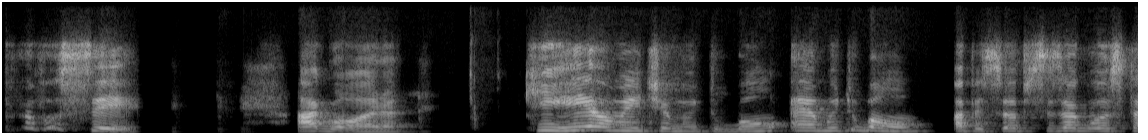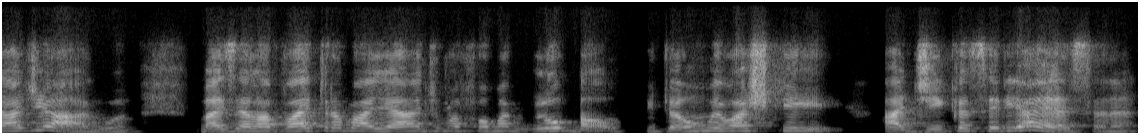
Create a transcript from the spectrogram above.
para você. Agora, que realmente é muito bom, é muito bom. A pessoa precisa gostar de água, mas ela vai trabalhar de uma forma global. Então, eu acho que a dica seria essa, né?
